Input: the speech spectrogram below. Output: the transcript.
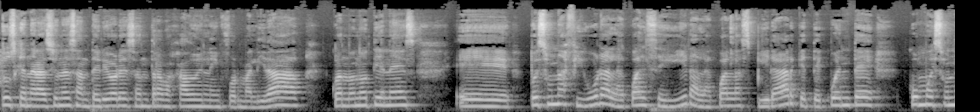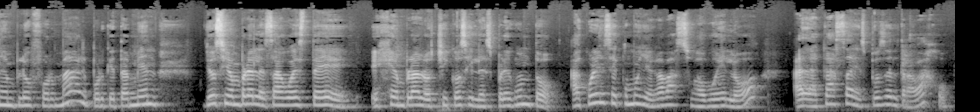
tus generaciones anteriores han trabajado en la informalidad, cuando no tienes eh, pues una figura a la cual seguir, a la cual aspirar, que te cuente cómo es un empleo formal, porque también yo siempre les hago este ejemplo a los chicos y les pregunto, acuérdense cómo llegaba su abuelo a la casa después del trabajo.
